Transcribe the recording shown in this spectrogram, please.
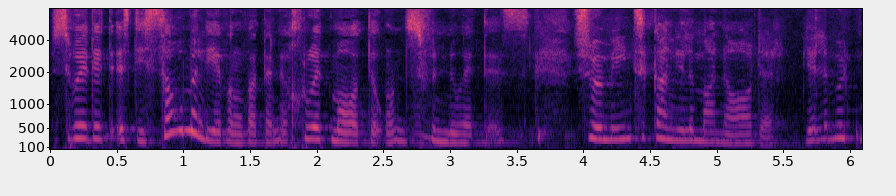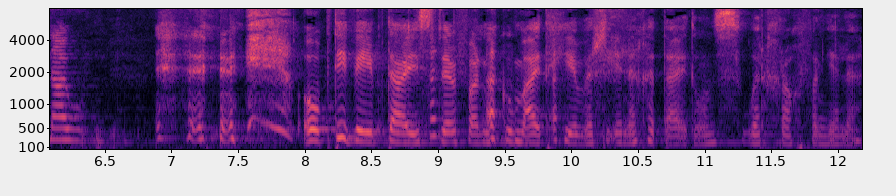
So dit is die samelewing wat in 'n groot mate ons vernoot is. So mense kan julle maar nader. Julle moet nou op die webtuiste van Kom Uitgewers enige tyd ons hoor graag van julle.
